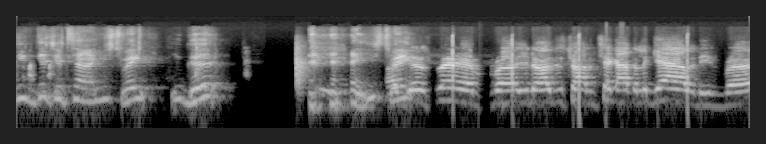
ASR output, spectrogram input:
you did your time. You straight? You good? you straight? I'm just saying, bro. You know, I'm just trying to check out the legalities, bro.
